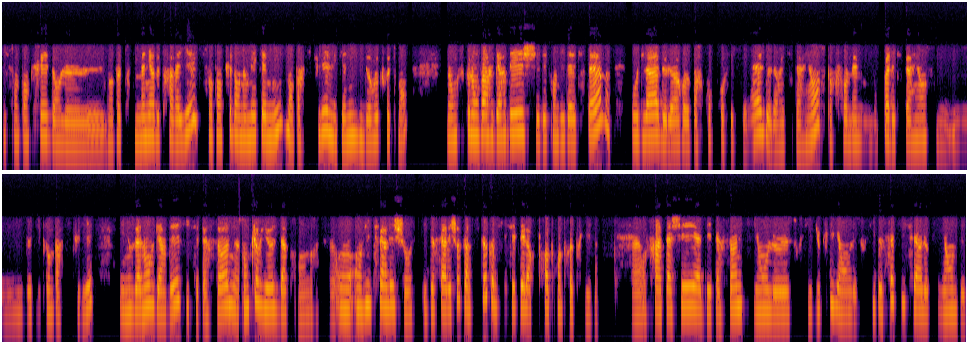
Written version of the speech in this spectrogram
qui sont ancrées dans, le, dans notre manière de travailler, qui sont ancrées dans nos mécanismes, en particulier le mécanisme de recrutement. Donc, ce que l'on va regarder chez des candidats externes, au-delà de leur parcours professionnel, de leur expérience, parfois même pas d'expérience ni de diplôme particulier, et nous allons regarder si ces personnes sont curieuses d'apprendre, ont envie de faire les choses, et de faire les choses un petit peu comme si c'était leur propre entreprise. Euh, on sera attaché à des personnes qui ont le souci du client, le souci de satisfaire le client, de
